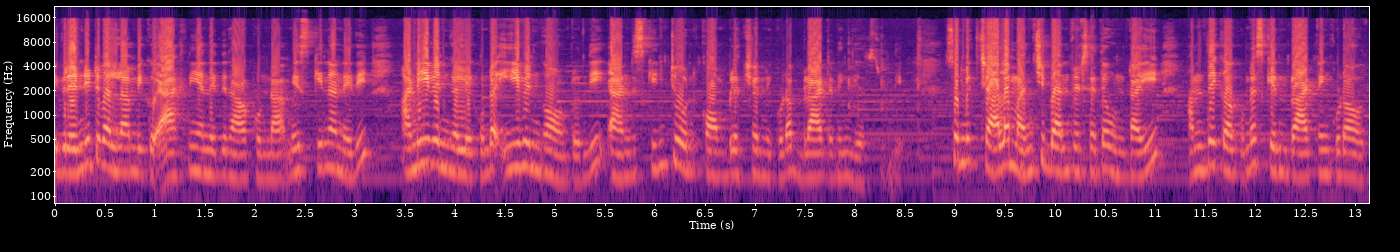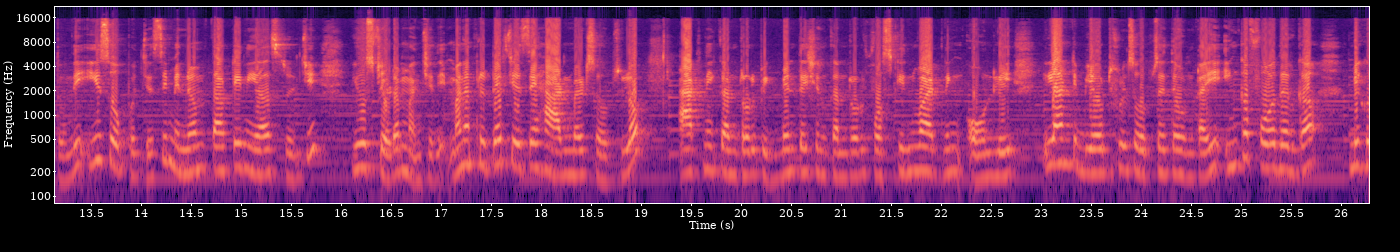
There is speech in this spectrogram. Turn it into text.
ఇవి రెండిటి వల్ల మీకు యాక్ని అనేది రాకుండా మీ స్కిన్ అనేది అన్ఈవెన్గా లేకుండా ఈవెన్గా ఉంటుంది. అండ్ స్కిన్ టోన్ కాంప్లెక్షన్ని కూడా బ్రైటనింగ్ చేస్తుంది. సో మీకు చాలా మంచి బెనిఫిట్స్ అయితే ఉంటాయి. అంతేకాకుండా స్కిన్ బ్రైట్నింగ్ కూడా అవుతుంది. ఈ సోప్ వచ్చేసి మినిమం థర్టీన్ ఇయర్స్ నుంచి యూస్ చేయడం మంచిది. మనం ప్రిపేర్ చేసే హ్యాండ్ మేడ్ సోప్స్లో acne control pigmentation control for skin whitening only ఇలాంటి బ్యూటిఫుల్ సోప్స్ అయితే ఉంటాయి. ఇంకా ఫర్దర్గా మీకు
